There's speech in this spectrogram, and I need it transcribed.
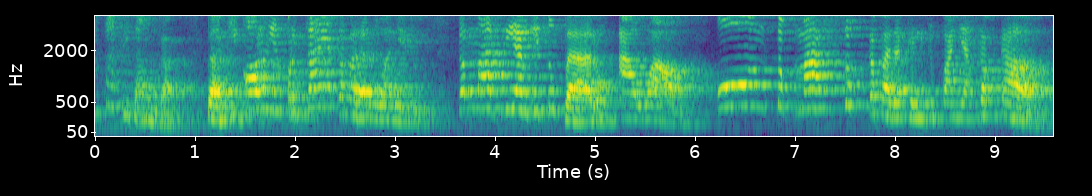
Tetapi tahu nggak? Bagi orang yang percaya kepada Tuhan Yesus, kematian itu baru awal untuk masuk kepada kehidupan yang kekal,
